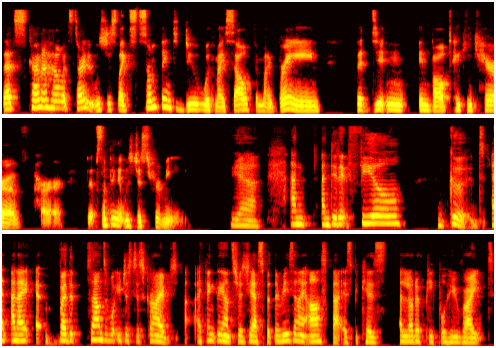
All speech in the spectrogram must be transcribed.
that's kind of how it started. It was just like something to do with myself and my brain that didn't involve taking care of her, that something that was just for me. Yeah. And and did it feel good. And and i by the sounds of what you just described i think the answer is yes. But the reason i ask that is because a lot of people who write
